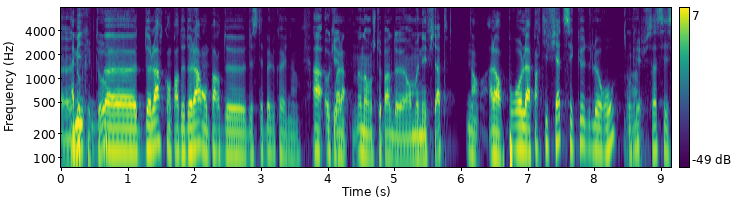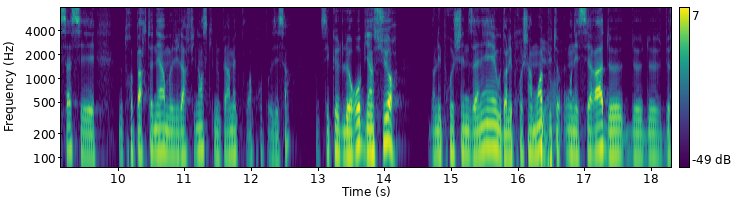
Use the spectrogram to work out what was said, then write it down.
euh, Ah, mais, cryptos. euh, dollars, quand on parle de dollars, on parle de, de stablecoin. hein. ah, ok. voilà. Non, non, je te parle de, en monnaie fiat. Non, alors pour la partie fiat, c'est que de l'euro. hein. Ok. Puis ça, c'est ça, c'est notre partenaire Modular Finance qui nous permet de pouvoir proposer ça. Donc c'est que de l'euro, bien sûr. Dans les prochaines années ou dans les prochains mois, Oui, plutôt, on essaiera de, de, de, de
